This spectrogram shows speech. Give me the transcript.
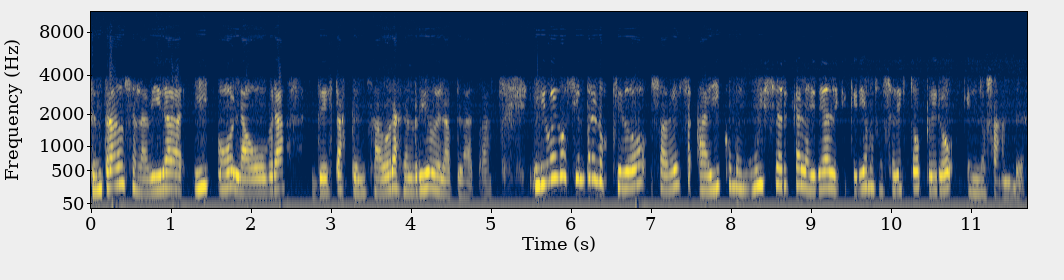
centrados en la vida y o la obra de estas pensadoras del Río de la Plata. Y luego siempre nos quedó, ¿sabes?, ahí como muy cerca la idea de que queríamos hacer esto, pero en los Andes.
